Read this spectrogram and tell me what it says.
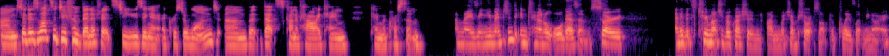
Um, so there's lots of different benefits to using a, a crystal wand, um, but that's kind of how I came came across them. Amazing. You mentioned internal orgasms. So, and if it's too much of a question, um, which I'm sure it's not, but please let me know.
